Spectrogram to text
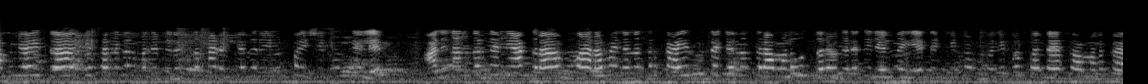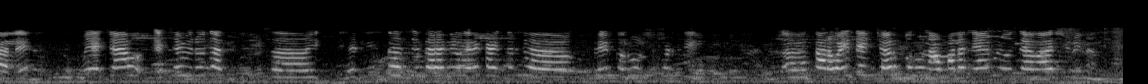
आमच्या इथं किसानगरमध्ये टिळकर मॅडमच्या घरी येऊन पैसे घेऊन गेले. आणि नंतर त्यांनी अकरा बारा महिन्यानंतर काहीच त्याच्यानंतर आम्हाला उत्तर वगैरे दिलेलं नाहीये. त्यांची कंपनी पण बंद आहे असं आम्हाला कळालंय. मग याच्या याच्या विरोधात तहसीलदारांनी वगैरे काहीतरी हे करून पडतील. कारवाई त्यांच्यावर करून आम्हाला न्याय मिळवून द्यावा अशी विनंती.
